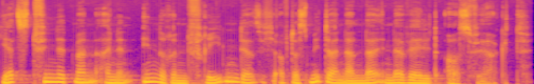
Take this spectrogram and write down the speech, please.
Jetzt findet man einen inneren Frieden, der sich auf das Miteinander in der Welt auswirkt.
